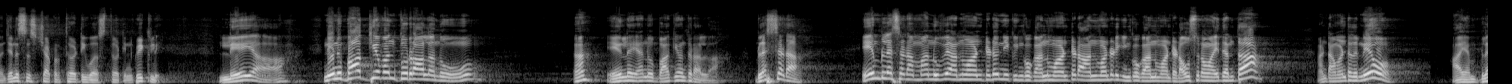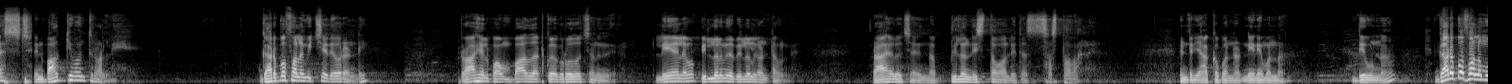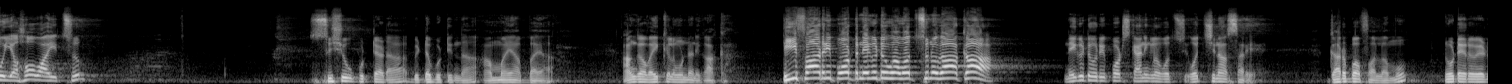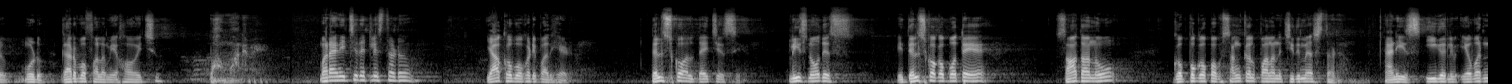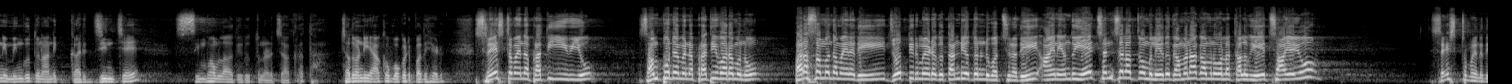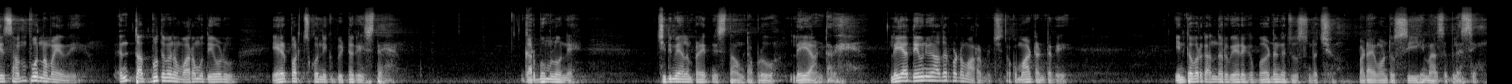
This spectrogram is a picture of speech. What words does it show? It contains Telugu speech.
చదువుతున్నా Genesis chapter thirty verse thirteen quickly Leah నేను భాగ్యవంతురాలను. ఏం లేయా నువ్వు భాగ్యవంతురాలవా? బ్లెస్సడా ఏం బ్లెస్సడా అమ్మా నువ్వే అన్వాంటెడ్ నీకు ఇంకొక అన్వాంటెడ్ అన్వాంటెడ్ ఇంకొక అన్వాంటెడ్ అవసరం ఇదంతా? అంటే అవంటది నేను ఐఎమ్ బ్లెస్డ్ నేను భాగ్యవంతురాల్ని. గర్భఫలం ఇచ్చేది ఎవరండి? రాహేల్ పాపం బాధ తట్టుకోలేక రోజు వచ్చాను. లేయలేమో పిల్లల మీద పిల్లలు కంటా ఉంది. రాహేల్ వచ్చాను నా పిల్లల్ని ఇస్తావా లేదా? సస్తావా? అని. అంటే యాకబ్ నేనేమన్నా? దేవుణ్ణా? గర్భఫలము యహోవా ఇచ్చు. శిశువు పుట్టాడా బిడ్డ పుట్టిందా అమ్మాయి అబ్బాయా? అంగవైకల్యం ఉండని కాక. టీఫార్ రిపోర్ట్ నెగిటివ్గా వచ్చును గాక. నెగిటివ్ రిపోర్ట్ స్కానింగ్లో వచ్చి వచ్చినా సరే గర్భఫలము నూట ఇరవై ఏడు మూడు గర్భఫలం యహో ఇచ్చు. బహుమానమే. మరి ఆయన ఇచ్చేది ఎట్లా ఇస్తాడు యాకోబు ఒకటి పదిహేడు. తెలుసుకోవాలి దయచేసి. Please know this. ఇది తెలుసుకోకపోతే సాతాను గొప్ప గొప్ప సంకల్పాలను చిదిమేస్తాడు. అండ్ ఈస్ ఈగర్ ఎవరిని మింగుతున్నాని గర్జించే సింహంలా తిరుగుతున్నాడు జాగ్రత్త. చదవండి యాకోబు ఒకటి పదిహేడు. శ్రేష్టమైన ప్రతి ఈవియు సంపూర్ణమైన ప్రతి వరమును పరసంబంధమైనది జ్యోతిర్మేడకు తండ్రి యొద్ద నుండి వచ్చినది ఆయన ఎందు ఏ చంచలత్వం లేదు గమనాగమనం వల్ల కలుగు ఏ ఛాయయో? శ్రేష్టమైనది సంపూర్ణమైనది. ఎంత అద్భుతమైన వరము దేవుడు ఏర్పరచుకొని నీకు బిడ్డగా ఇస్తే. గర్భంలోనే చిదిమేయాలని ప్రయత్నిస్తూ ఉంటప్పుడు లేయా అంటది. లేయా దేవుని ఆధారపడడం ఆరంభించింది. ఒక మాట అంటది. ఇంతవరకు అందరూ వేరే బర్డన్గా చూస్తుండొచ్చు but I want see him as a blessing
